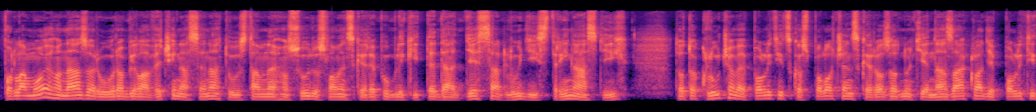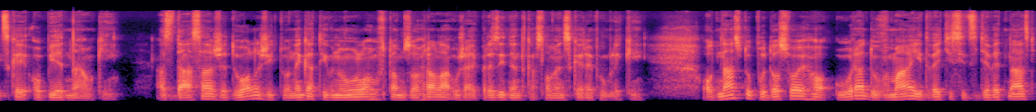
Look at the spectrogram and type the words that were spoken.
Podľa môjho názoru urobila väčšina Senátu Ústavného súdu Slovenskej republiky, teda 10 ľudí z 13, toto kľúčové politicko-spoločenské rozhodnutie na základe politickej objednávky. A zdá sa, že dôležitú negatívnu úlohu v tom zohrala už aj prezidentka Slovenskej republiky. Od nástupu do svojho úradu v máji 2019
